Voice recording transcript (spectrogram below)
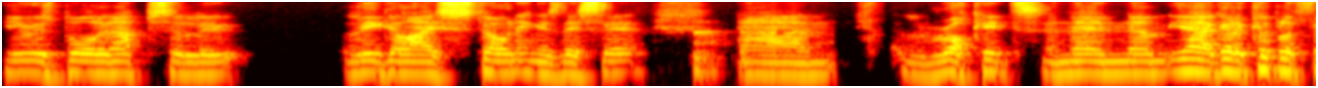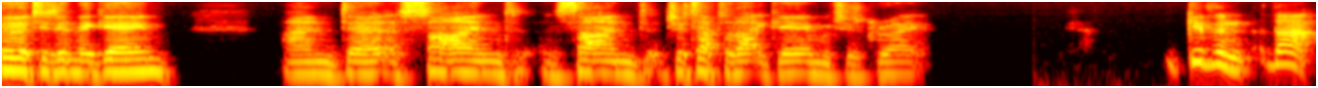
He was bowling absolute legalized stoning, as they say, um, rockets. And then, um, yeah, I got a couple of 30s in the game and uh, signed and signed just after that game, which is great. Given that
